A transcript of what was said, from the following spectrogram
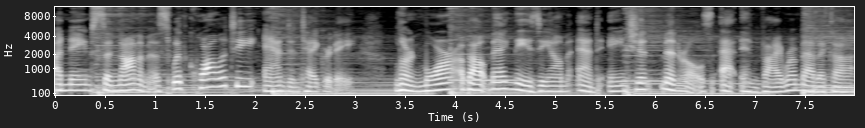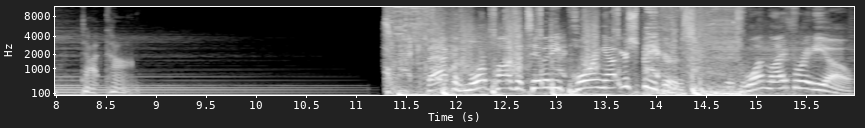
a name synonymous with quality and integrity. Learn more about magnesium and ancient minerals at enviromedica.com. Back with more positivity pouring out your speakers. It's One Life Radio.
